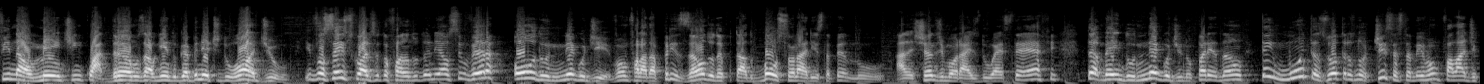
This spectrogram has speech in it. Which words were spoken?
Finalmente enquadramos alguém do gabinete do ódio. E você escolhe se eu tô falando do Daniel Silveira ou do Nego Di. Vamos falar da prisão do deputado bolsonarista pelo Alexandre de Moraes do STF, também do Nego Di no paredão. Tem muitas outras notícias também. Vamos falar de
